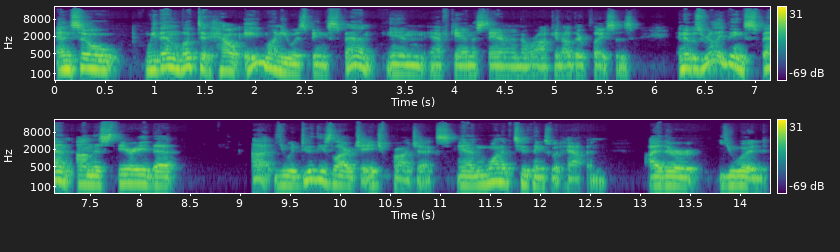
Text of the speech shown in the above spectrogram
And so we then looked at how aid money was being spent in Afghanistan and Iraq and other places. And it was really being spent on this theory that uh, you would do these large aid projects, and one of two things would happen. Either you would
